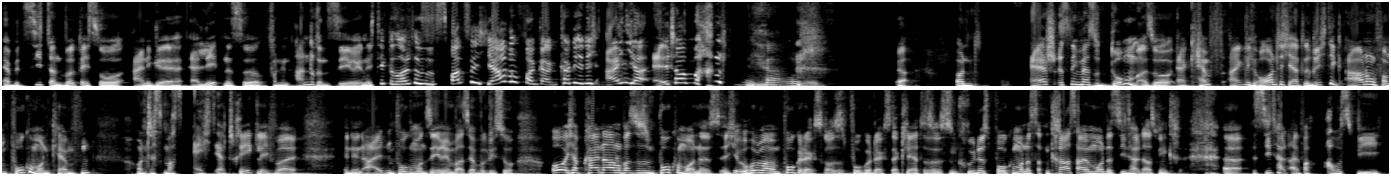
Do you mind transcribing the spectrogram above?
er bezieht dann wirklich so einige Erlebnisse von den anderen Serien. Ich denke, Alter, das sind 20 Jahre vergangen. Könnt ihr nicht ein Jahr älter machen? Ja, ohne Witz. Und Ash ist nicht mehr so dumm. Also er kämpft eigentlich ordentlich. Er hat richtig Ahnung von Pokémon-Kämpfen. Und das macht's echt erträglich, weil in den alten Pokémon-Serien war es ja wirklich so, oh, ich habe keine Ahnung, was das ein Pokémon ist. Ich hol mal einen Pokédex raus. Das Pokédex erklärt das. Es ist ein grünes Pokémon, das hat einen Grashalm im Mund. Es sieht halt aus wie ein, äh, es sieht halt einfach aus wie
